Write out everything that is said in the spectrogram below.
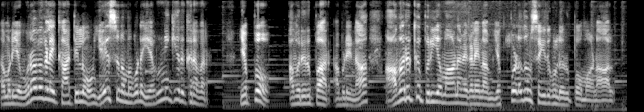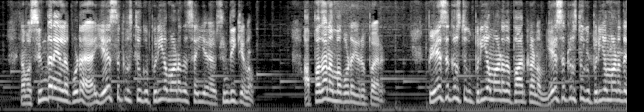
நம்முடைய உறவுகளை காட்டிலும் இயேசு நம்ம கூட என்னைக்கு இருக்கிறவர். எப்போ? அவர் இருப்பார். அப்படின்னா அவருக்கு பிரியமானவைகளை நாம் எப்பொழுதும் செய்து கொண்டு இருப்போமானால் நம்ம சிந்தனையில கூட இயேசு கிறிஸ்துவுக்கு பிரியமானதை செய்ய சிந்திக்கணும். அப்பதான் நம்ம கூட இருப்பார். இப்ப இயேசு கிறிஸ்துக்கு பிரியமானதை பார்க்கணும் இயேசு கிறிஸ்துக்கு பிரியமானதை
